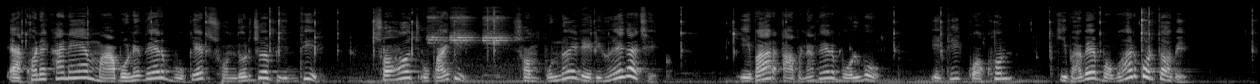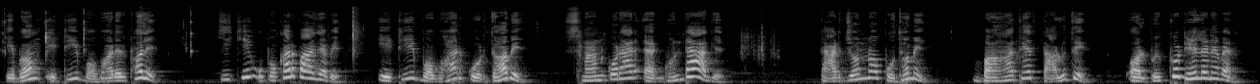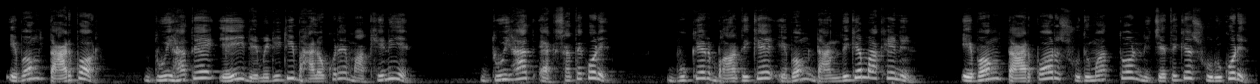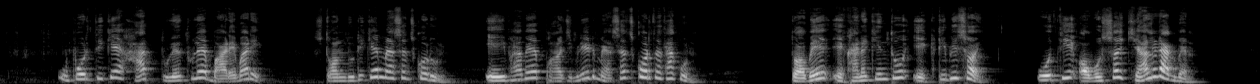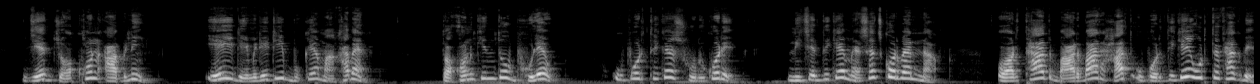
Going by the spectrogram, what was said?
এখন এখানে মা বোনেদের বুকের সৌন্দর্য বৃদ্ধির সহজ উপায়টি সম্পূর্ণই রেডি হয়ে গেছে। এবার আপনাদের বলব, এটি কখন, কীভাবে ব্যবহার করতে হবে এবং এটি ব্যবহারের ফলে কি কি উপকার পাওয়া যাবে, এটি ব্যবহার করতে হবে স্নান করার এক ঘণ্টা আগে। তার জন্য প্রথমে বাঁ হাতের তালুতে অল্প একটু ঢেলে নেবেন এবং তারপর দুই হাতে এই রেমেডিটি ভালো করে মাখিয়ে নিয়ে দুই হাত একসাথে করে বুকের বাঁ দিকে এবং ডান দিকে মাখিয়ে নিন এবং তারপর শুধুমাত্র নিচে থেকে শুরু করে উপর দিকে হাত তুলে তুলে বারে বারে স্তন দুটিকে ম্যাসাজ করুন। এইভাবে পাঁচ মিনিট ম্যাসাজ করতে থাকুন। তবে এখানে কিন্তু একটি বিষয় অতি অবশ্যই খেয়াল রাখবেন যে যখন আপনি এই রেমেডিটি বুকে মাখাবেন, তখন কিন্তু ভুলেও উপর থেকে শুরু করে নিচের দিকে ম্যাসাজ করবেন না। অর্থাৎ বারবার হাত উপর দিকে উঠতে থাকবে।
